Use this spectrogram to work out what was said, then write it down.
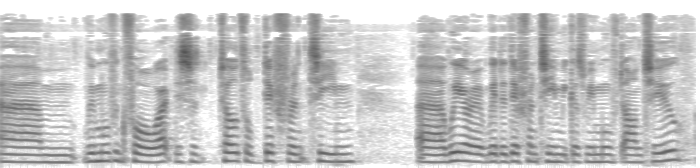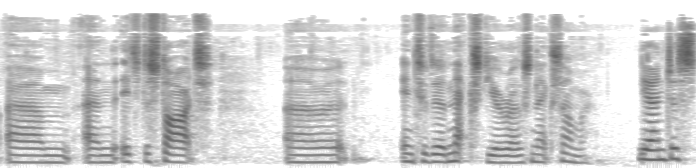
Um, we're moving forward. This is a total different team. Uh, we are with a different team because we moved on too, um, and it's the start uh, into the next Euros next summer. Yeah, and just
